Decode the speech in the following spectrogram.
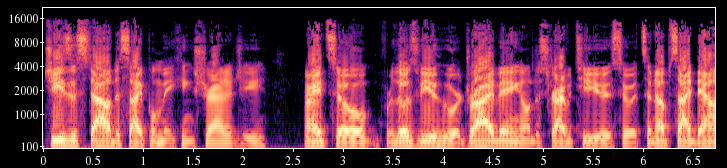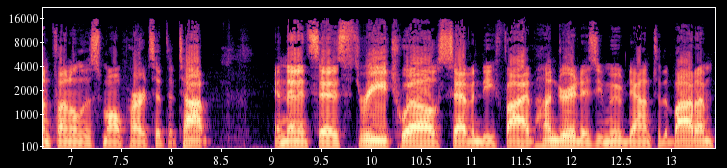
Jesus style disciple making strategy. All right, so for those of you who are driving, I'll describe it to you. So it's an upside down funnel, the small parts at the top and then it says 3, 12, 70, 500 as you move down to the bottom.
